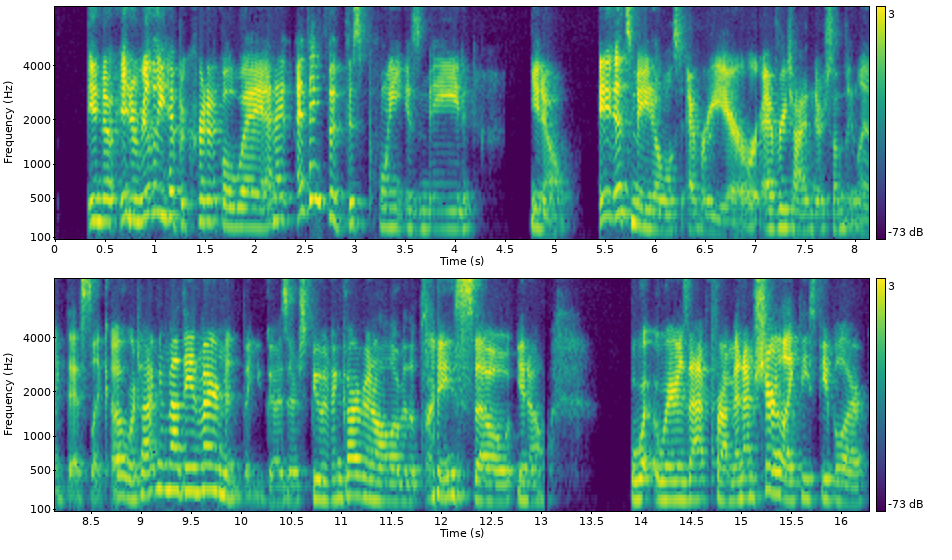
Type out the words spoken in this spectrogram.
in a in a really hypocritical way. And I, I think that this point is made, you know, it, it's made almost every year or every time there's something like this. Like, oh, we're talking about the environment, but you guys are spewing carbon all over the place. So, you know, wh- where is that from? And I'm sure like these people are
